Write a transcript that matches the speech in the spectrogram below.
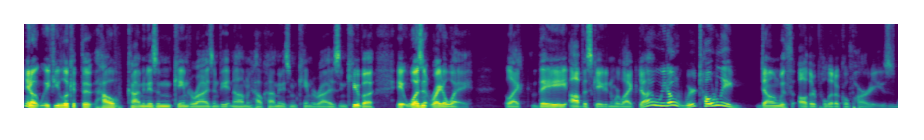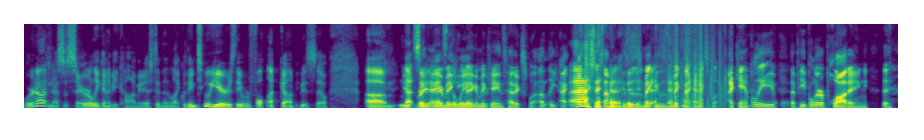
you know, if you look at the how communism came to rise in Vietnam and how communism came to rise in Cuba, it wasn't right away. Like they obfuscated and were like, "No, we don't. We're totally down with other political parties. We're not necessarily going to be communist." And then, like within two years, they were full on communist. So, um, not saying right that now you're making Meghan we're- McCain's head explode. Like, I, I have to say something because this is making this is making my head explode. I can't believe that people are applauding that.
